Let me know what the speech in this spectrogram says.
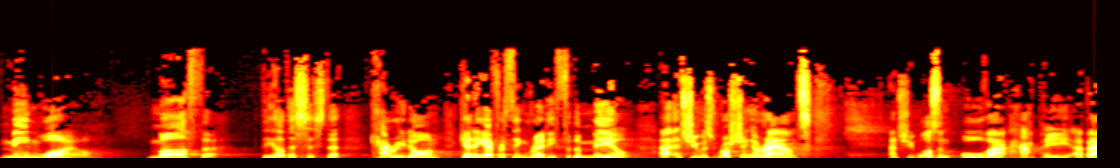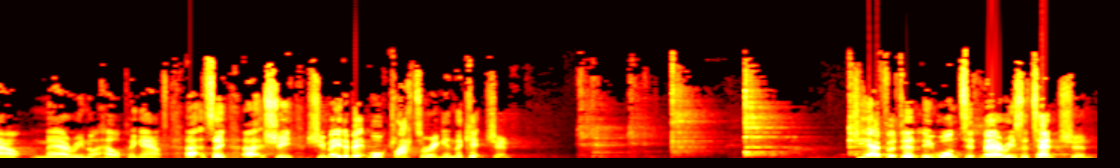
Meanwhile, Martha, the other sister carried on getting everything ready for the meal. Uh, and she was rushing around, and she wasn't all that happy about Mary not helping out. Uh, so uh, she, she made a bit more clattering in the kitchen. She evidently wanted Mary's attention.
